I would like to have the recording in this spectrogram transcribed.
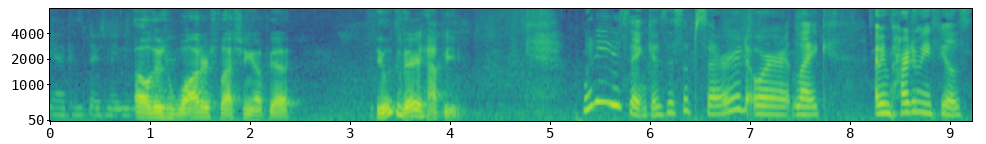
yeah, because there's maybe. Oh, there's water splashing up, yeah. He looks very happy. What do you think? Is this absurd or like? I mean, part of me feels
